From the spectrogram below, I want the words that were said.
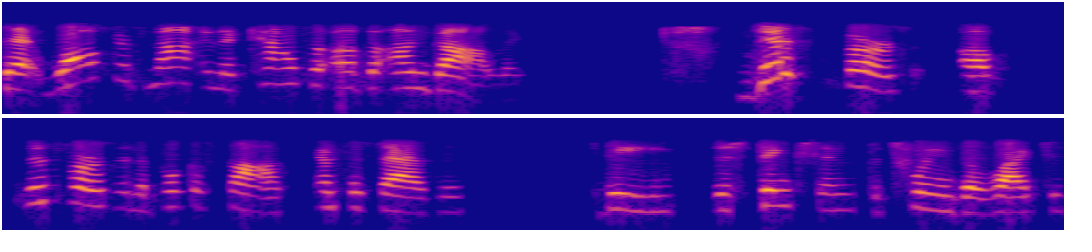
that walketh not in the counsel of the ungodly. This verse of this verse in the book of Psalms emphasizes the distinction between the righteous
